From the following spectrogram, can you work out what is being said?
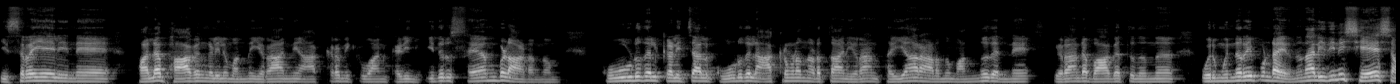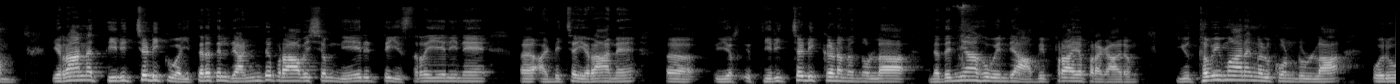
ഇസ്രയേലിനെ പല ഭാഗങ്ങളിലും അന്ന് ഇറാനെ ആക്രമിക്കുവാൻ കഴിഞ്ഞു. ഇതൊരു സാമ്പിൾ ആണെന്നും കൂടുതൽ കളിച്ചാൽ കൂടുതൽ ആക്രമണം നടത്താൻ ഇറാൻ തയ്യാറാണെന്നും അന്ന് തന്നെ ഇറാന്റെ ഭാഗത്ത് നിന്ന് ഒരു മുന്നറിയിപ്പുണ്ടായിരുന്നു. എന്നാൽ ഇതിന് ശേഷം ഇറാനെ തിരിച്ചടിക്കുക ഇത്തരത്തിൽ രണ്ട് പ്രാവശ്യം നേരിട്ട് ഇസ്രയേലിനെ അടിച്ച ഇറാനെ തിരിച്ചടിക്കണമെന്നുള്ള നെതന്യാഹുവിന്റെ അഭിപ്രായ പ്രകാരം യുദ്ധവിമാനങ്ങൾ കൊണ്ടുള്ള ഒരു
